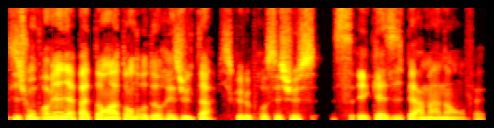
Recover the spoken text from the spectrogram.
si je comprends bien, il n'y a pas tant à attendre de résultats puisque le processus est quasi permanent en fait.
